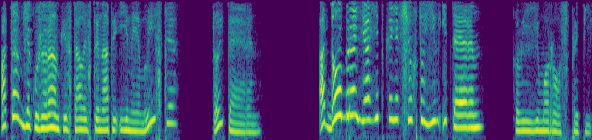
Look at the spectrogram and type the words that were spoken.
а там, як уже ранки стали стинати інеєм листя, то й терен. А добра ягідка, якщо хто їв і терен, коли її мороз припік.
